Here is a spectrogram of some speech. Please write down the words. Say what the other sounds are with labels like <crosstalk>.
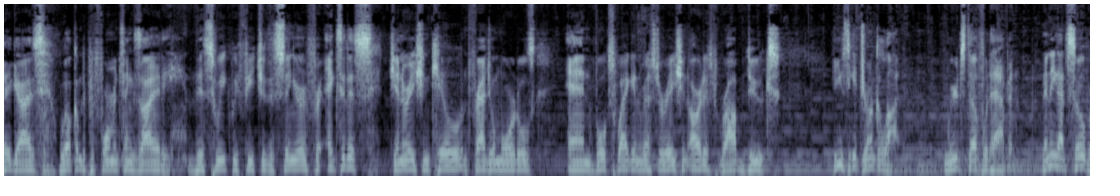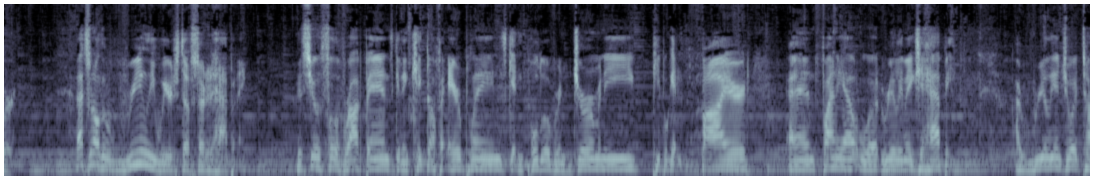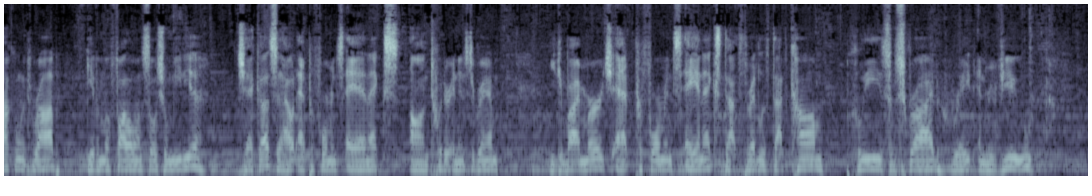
Hey guys, welcome to Performance Anxiety. This week we feature the singer for Exodus, Generation Kill, and Fragile Mortals, and Volkswagen restoration artist Rob Dukes. He used to get drunk a lot. Weird stuff would happen. Then he got sober. That's when all the really weird stuff started happening. This show's full of rock bands getting kicked off of airplanes, getting pulled over in Germany, people getting fired, and finding out what really makes you happy. I really enjoyed talking with Rob. Give him a follow on social media Check us out at Performance ANX on Twitter and Instagram. You can buy merch at performanceanx.threadless.com. Please subscribe, rate, and review.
